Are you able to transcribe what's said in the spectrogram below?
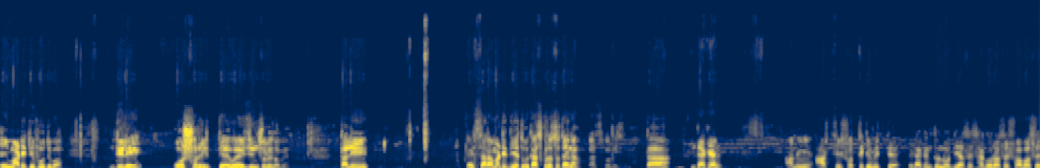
এই মাটিতে ফু দিবা দিলে ওর শরীরতে জিন চলে যাবে। তাহলে এই সারা মাটি দিয়ে তুমি কাজ করেছ তাই না? কাজ করেছে। তা দেখেন আমি আসছি সত্যি কি মিথ্যে এটা কিন্তু নদী আছে সাগর আছে সব আছে।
